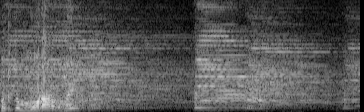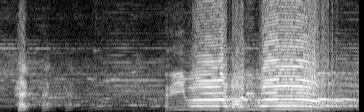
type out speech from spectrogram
ওটা তো মরার ভয়ে। হ্যাঁ? হরিবল হরিবল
